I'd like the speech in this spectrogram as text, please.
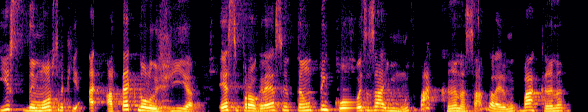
isso demonstra que a, a, tecnologia, esse progresso, então, tem coisas aí muito bacanas, sabe, galera? Muito bacana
